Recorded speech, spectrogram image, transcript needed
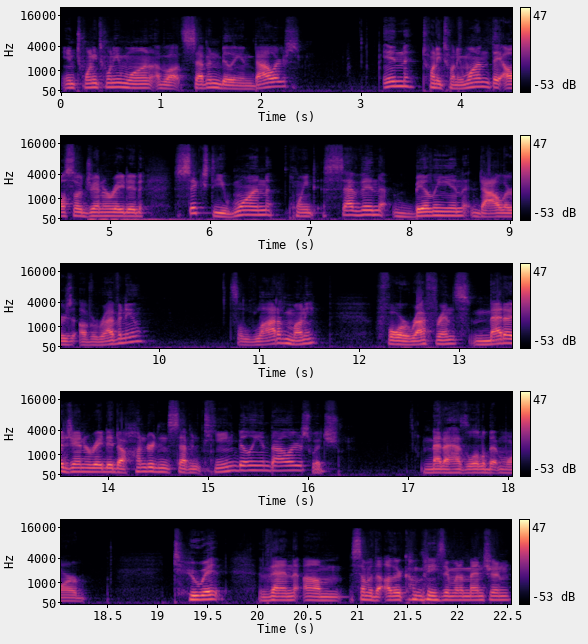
in 2021 of about $7 billion. In 2021, they also generated $61.7 billion of revenue. It's a lot of money. For reference, Meta generated $117 billion, which Meta has a little bit more to it than um, some of the other companies I'm going to mention,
